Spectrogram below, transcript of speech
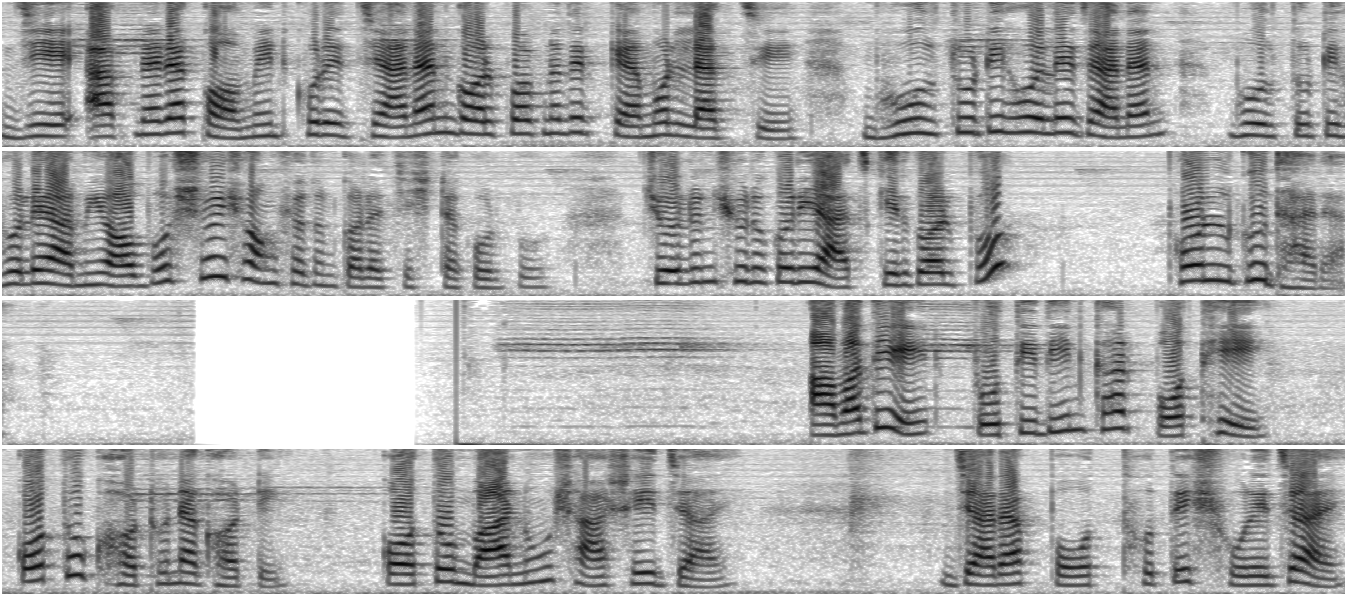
যে আপনারা কমেন্ট করে জানান গল্প আপনাদের কেমন লাগছে। ভুল ত্রুটি হলে জানান, ভুল ত্রুটি হলে আমি অবশ্যই সংশোধন করার চেষ্টা করব। চলুন শুরু করি আজকের গল্প, ফল্গুধারা। আমাদের প্রতিদিনকার পথে কত ঘটনা ঘটে, কত মানুষ আসে যায়। যারা পথ হতে সরে যায়,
